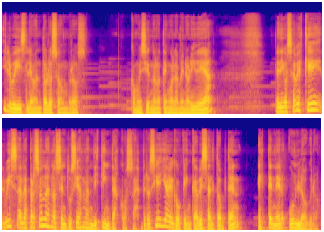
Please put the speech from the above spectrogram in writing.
Y Luis levantó los hombros, como diciendo no tengo la menor idea. Le digo, ¿sabes qué, Luis? A las personas nos entusiasman distintas cosas, pero si hay algo que encabeza el top ten es tener un logro.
